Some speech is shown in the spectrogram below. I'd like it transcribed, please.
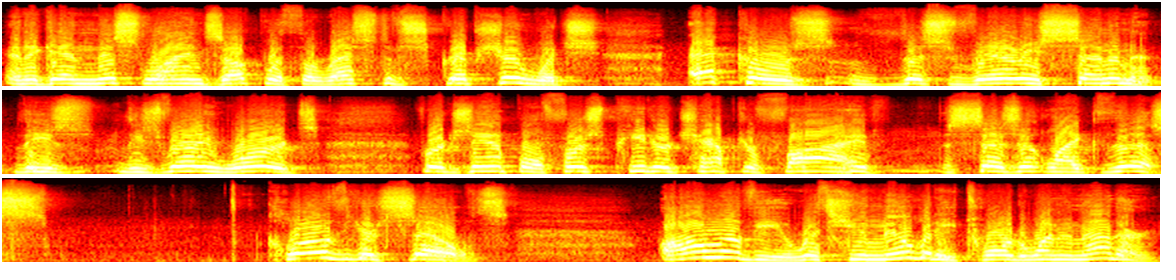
And again, this lines up with the rest of Scripture, which echoes this very sentiment, these, these very words. For example, 1 Peter chapter 5 says it like this Clothe yourselves, all of you, with humility toward one another.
